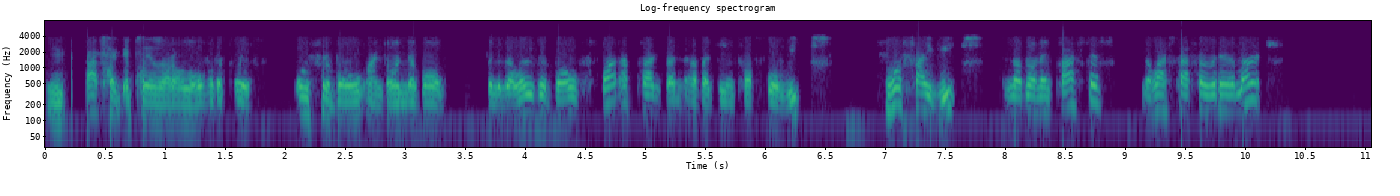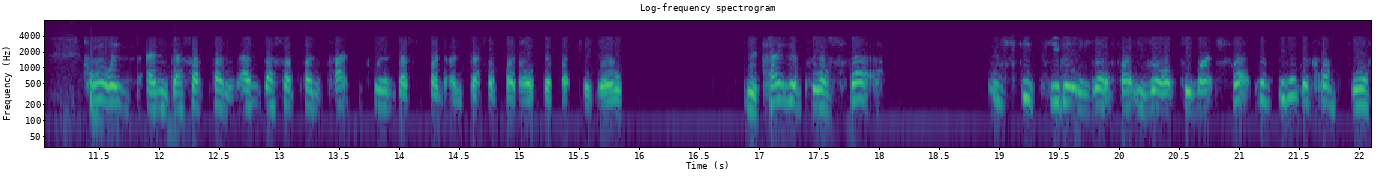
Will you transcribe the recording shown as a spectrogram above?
I think the players are all over the place, off the ball and on the ball. When they lose the ball, Sparta Prague didn't have a game for four weeks, four five weeks, and they're running past us the last half hour of the match. Totally indisciplined, indisciplined, tactically indisciplined, and disciplined off the pitch as well. We can't get players fit. If Skeet Peter is not fit, he's not up to much fit. They've been at the club four,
